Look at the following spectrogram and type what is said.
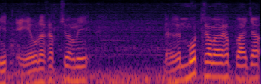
มิดเอวแล้วครับช่วงนี้ เดินมุดเข้ามาครับปลาเจ้า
